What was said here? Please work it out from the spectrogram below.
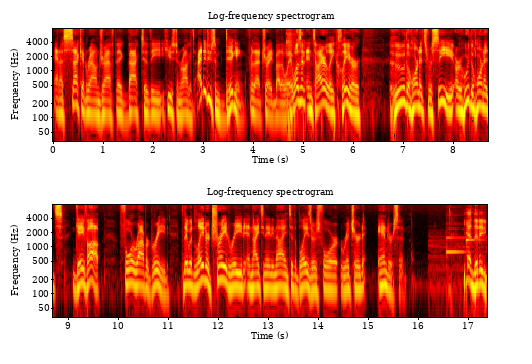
and a second round draft pick back to the Houston Rockets. I had to do some digging for that trade, by the way. It wasn't entirely clear who the Hornets received or who the Hornets gave up for Robert Reed. They would later trade Reed in 1989 to the Blazers for Richard Anderson. Yeah, did he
